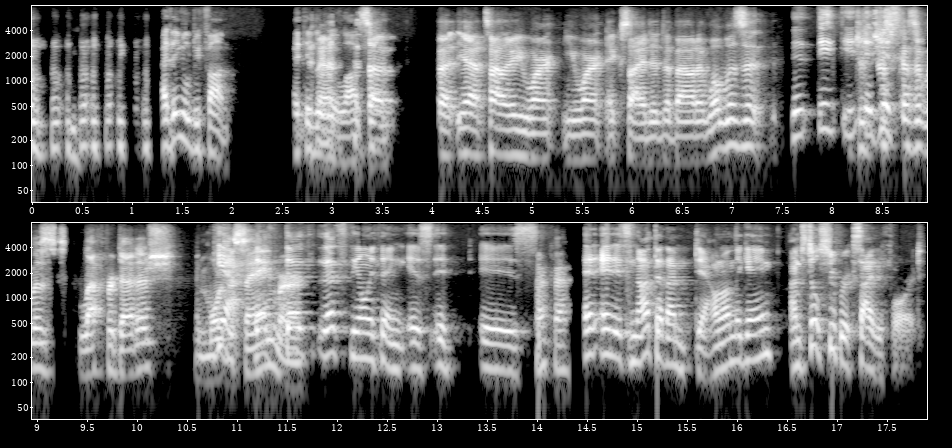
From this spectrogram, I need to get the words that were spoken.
I think it'll be fun. I think it'll be a lot of so, fun. but yeah, Tyler, you weren't you weren't excited about it. What was it? It, it, it, Just because it was Left for Deadish and more the same, That's, or that's, that's the only thing. Is it is okay? and and it's not that I'm down on the game. I'm still super excited for it.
